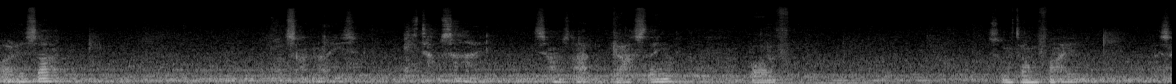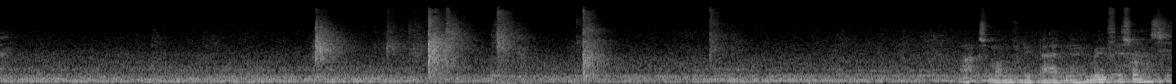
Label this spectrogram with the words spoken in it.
What is that? What's that noise? It's outside. Sounds like a gas thing. Or if something's on fire. Listen. Like someone's repairing a roof or something.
